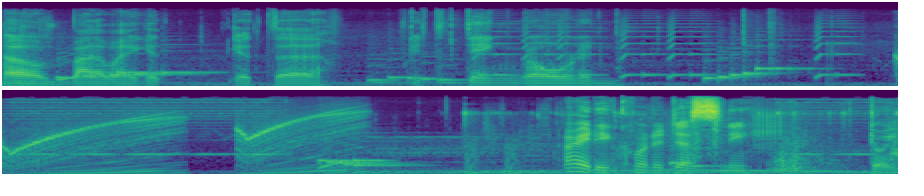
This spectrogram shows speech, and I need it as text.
Oh, by the way, get get the get the thing rolling. Alright, Acorn of Destiny. Doink.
